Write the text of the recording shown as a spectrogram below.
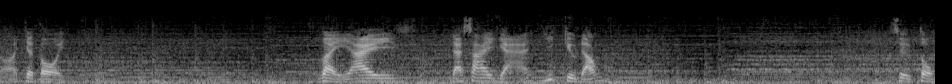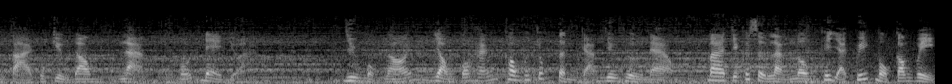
nói cho tôi. Vậy ai đã sai gã giết Kiều Đông? Sự tồn tại của Kiều Đông là mối đe dọa. Dương Mục nói, giọng của hắn không có chút tình cảm dư thừa nào, mà chỉ có sự lạnh lùng khi giải quyết một công việc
